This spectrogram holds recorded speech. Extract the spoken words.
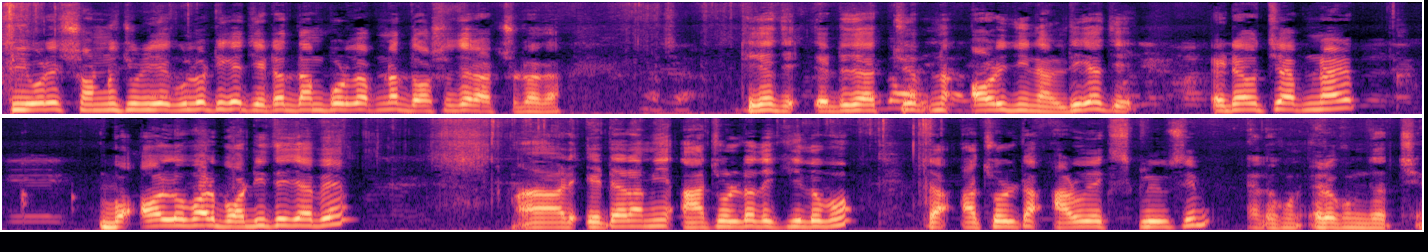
পিওরের স্বর্ণচুরি এগুলো ঠিক আছে? এটার দাম পড়বে আপনার দশ হাজার আটশো টাকা। আচ্ছা। ঠিক আছে? এটা যাচ্ছে আপনার অরিজিনাল ঠিক আছে? এটা হচ্ছে আপনার অল ওভার বডিতে যাবে। আর এটার আমি আঁচলটা দেখিয়ে দেবো। তা আঁচলটা আরও এক্সক্লুসিভ এরকম এরকম যাচ্ছে।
